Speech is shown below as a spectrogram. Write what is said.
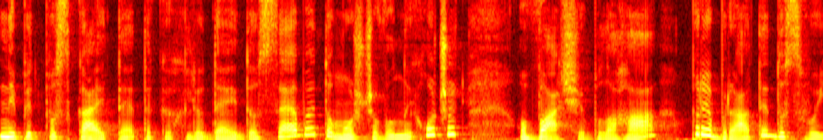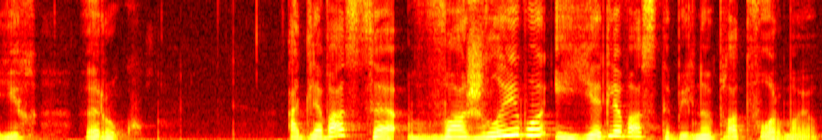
не підпускайте таких людей до себе, тому що вони хочуть ваші блага прибрати до своїх рук. А для вас це важливо і є для вас стабільною платформою.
